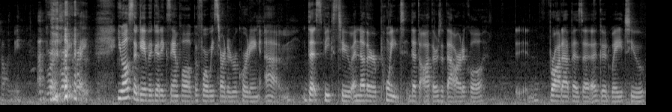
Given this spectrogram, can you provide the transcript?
telling me?" right, right, right. You also gave a good example before we started recording um, that speaks to another point that the authors of that article uh, brought up as a, a good way to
